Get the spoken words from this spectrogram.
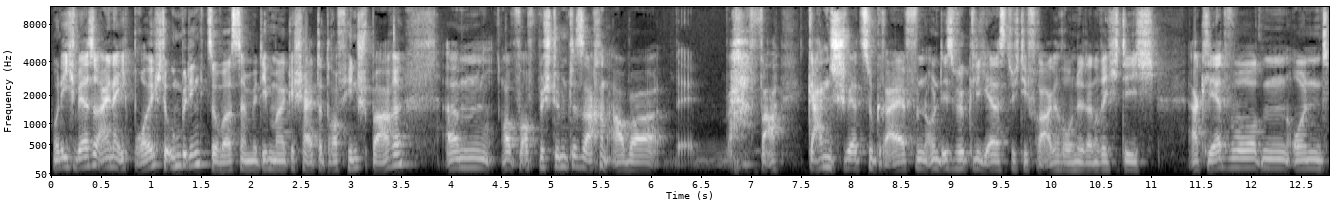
Und ich wäre so einer, ich bräuchte unbedingt sowas, damit ich mal gescheiter drauf hinspare, ähm, auf, auf bestimmte Sachen, aber äh, war ganz schwer zu greifen und ist wirklich erst durch die Fragerunde dann richtig erklärt worden und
